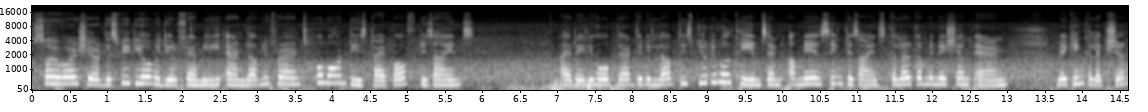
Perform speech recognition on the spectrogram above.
So ever share this video with your family and lovely friends who want these type of designs. I really hope that they will love these beautiful themes and amazing designs, color combination and making collection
